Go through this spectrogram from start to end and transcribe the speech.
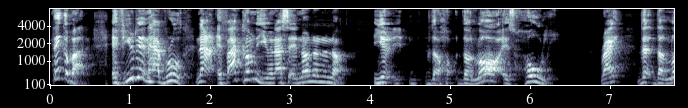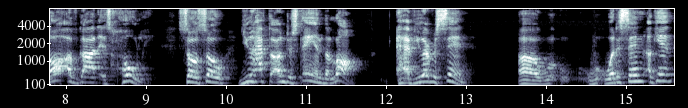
Think about it. If you didn't have rules, now if I come to you and I say, no, no, no, no, you, the, the law is holy, right? The, the law of God is holy. So, so you have to understand the law. Have you ever sinned? Uh, w- w- what is sin again?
